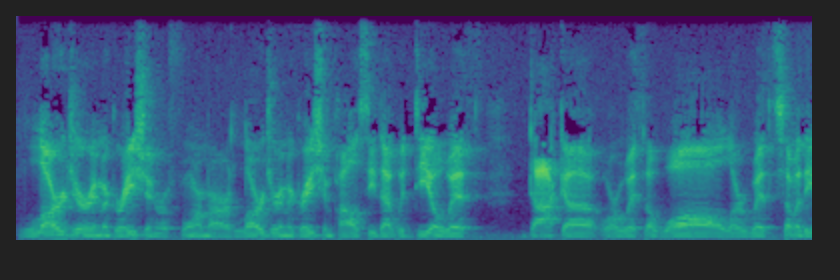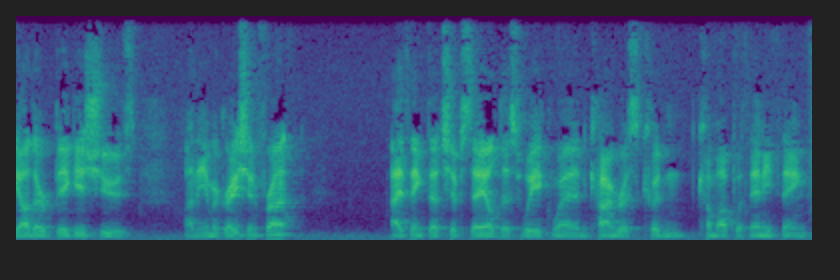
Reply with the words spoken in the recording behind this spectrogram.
larger immigration reform or larger immigration policy that would deal with DACA or with a wall or with some of the other big issues on the immigration front, I think that ship sailed this week when Congress couldn't come up with anything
